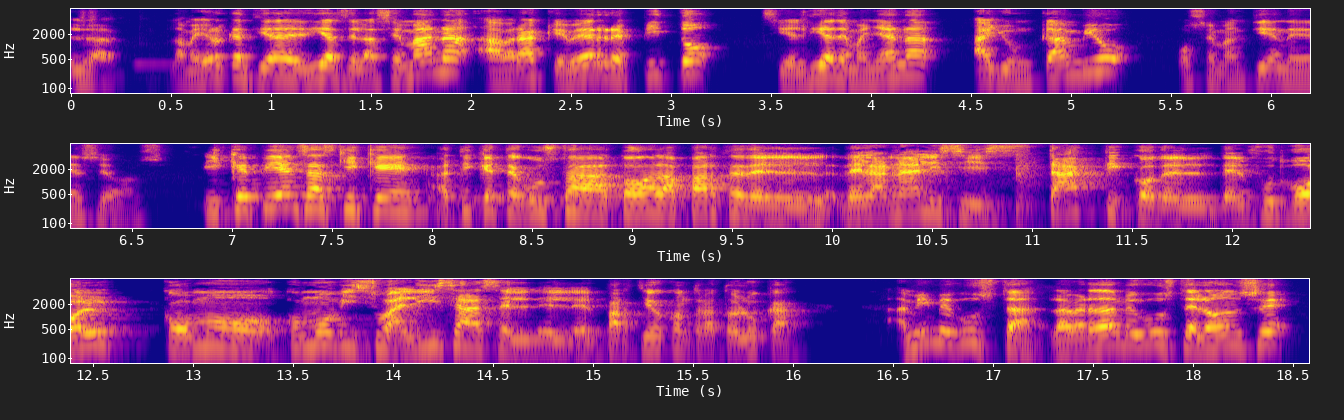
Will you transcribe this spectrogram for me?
la mayor cantidad de días de la semana. Habrá que ver, repito, si el día de mañana hay un cambio o se mantiene ese 11. ¿Y qué piensas, Quique? A ti que te gusta toda la parte del, análisis táctico del, fútbol, ¿cómo, cómo visualizas el, partido contra Toluca? A mí me gusta, la verdad me gusta el 11.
